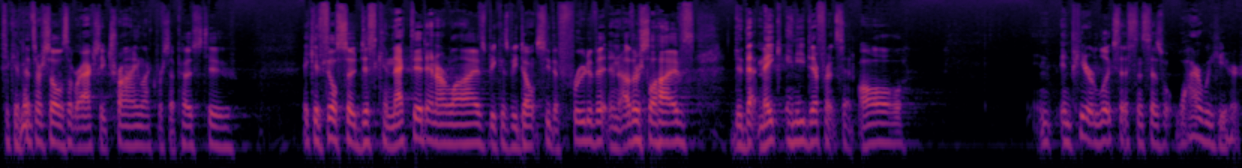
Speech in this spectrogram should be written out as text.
to convince ourselves that we're actually trying like we're supposed to. It can feel so disconnected in our lives because we don't see the fruit of it in others' lives. Did that make any difference at all? And, and Peter looks at us and says, well, Why are we here?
